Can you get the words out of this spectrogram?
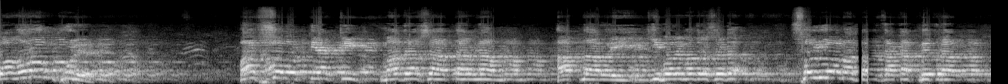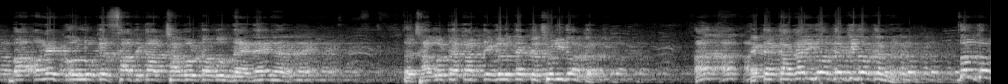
বহরমপুরে পার্শ্ববর্তী একটি মাদ্রাসা, তার নাম আপনার ওই, কি বলে মাদ্রাসাটা? সলুয়া মাদ্রাসা জাকাত ফেতরা বা অনেক লোকের সাথে কাট ছাগল টাগল দেয় দেয় না। তা ছাগলটা কাটতে গেলে তো একটা ছড়ি দরকার। হ্যাঁ? একটা কাটারি দরকার কি দরকার না? দরকার।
